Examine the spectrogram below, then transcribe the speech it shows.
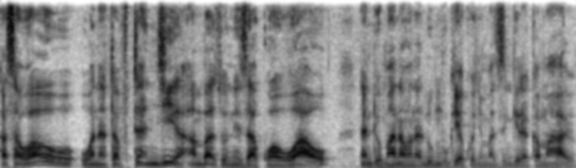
Sasa wao wanatafuta njia ambazo ni za kwao wao, na ndio maana wanadumbukia kwenye mazingira kama hayo.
